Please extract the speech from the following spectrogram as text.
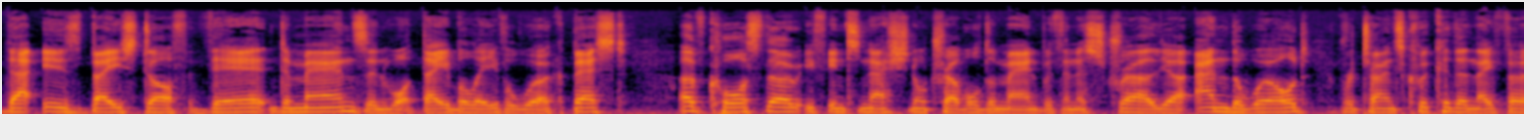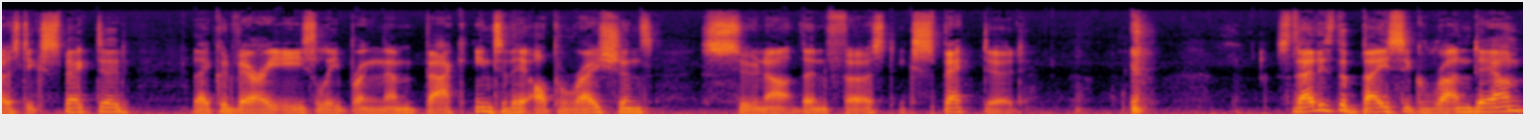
That is based off their demands and what they believe will work best. Of course, though, if international travel demand within Australia and the world returns quicker than they first expected, they could very easily bring them back into their operations sooner than first expected. So, that is the basic rundown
